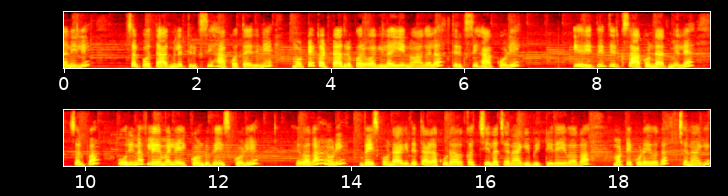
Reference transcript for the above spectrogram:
ನಾನಿಲ್ಲಿ ಸ್ವಲ್ಪ ಹೊತ್ತಾದಮೇಲೆ ತಿರುಗಿಸಿ ಹಾಕೋತಾ ಇದ್ದೀನಿ. ಮೊಟ್ಟೆ ಕಟ್ಟಾದರೂ ಪರವಾಗಿಲ್ಲ, ಏನೂ ಆಗಲ್ಲ. ತಿರುಗಿಸಿ ಹಾಕ್ಕೊಳ್ಳಿ. ಈ ರೀತಿ ತಿರುಗಿಸಿ ಹಾಕೊಂಡಾದ್ಮೇಲೆ ಸ್ವಲ್ಪ ಊರಿನ ಫ್ಲೇಮಲ್ಲೇ ಇಟ್ಕೊಂಡು ಬೇಯಿಸ್ಕೊಳ್ಳಿ. ಇವಾಗ ನೋಡಿ, ಬೇಯಿಸ್ಕೊಂಡಾಗಿದೆ. ತಳ ಕೂಡ ಕಚ್ಚಿಲ್ಲ, ಚೆನ್ನಾಗಿ ಬಿಟ್ಟಿದೆ ಇವಾಗ. ಮೊಟ್ಟೆ ಕೂಡ ಇವಾಗ ಚೆನ್ನಾಗಿ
